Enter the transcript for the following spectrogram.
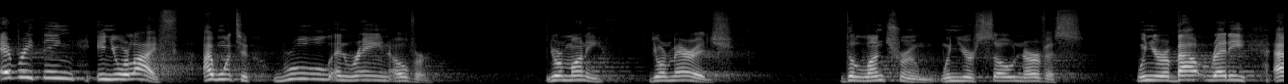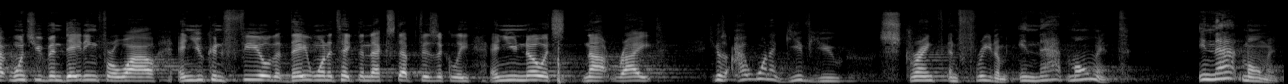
everything in your life. I want to rule and reign over your money, your marriage, the lunchroom when you're so nervous, when you're about ready, at, once you've been dating for a while, and you can feel that they want to take the next step physically, and you know it's not right. He goes, I want to give you strength and freedom in that moment. In that moment.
